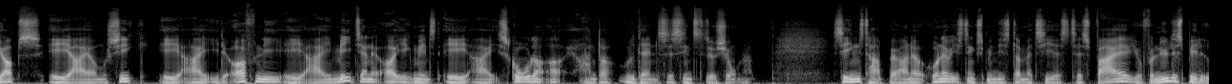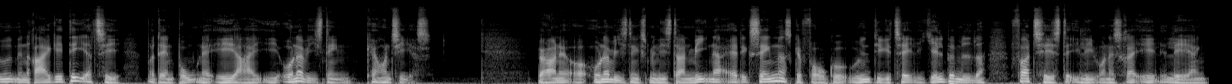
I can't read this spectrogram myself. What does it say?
jobs, AI og musik, AI i det offentlige, AI i medierne og ikke mindst AI i skoler og andre uddannelsesinstitutioner. Senest har børne- og undervisningsminister Mathias Tesfaye jo for nylig spillet ud med en række idéer til, hvordan brugen af AI i undervisningen kan håndteres. Børne- og undervisningsministeren mener, at eksamener skal foregå uden digitale hjælpemidler for at teste elevernes reelle læring.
